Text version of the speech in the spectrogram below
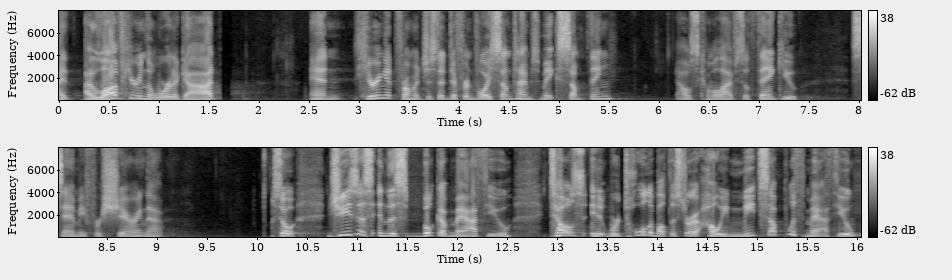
I, I love hearing the Word of God, and hearing it from a, just a different voice sometimes makes something else come alive. So thank you, Sammy, for sharing that. So, Jesus in this book of Matthew tells, we're told about the story of how he meets up with Matthew,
